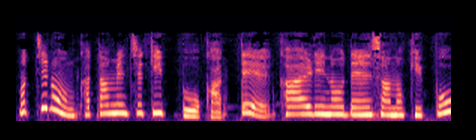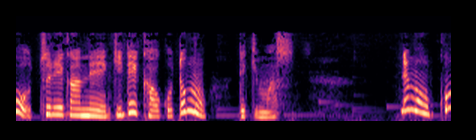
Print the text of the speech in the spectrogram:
もちろん片道切符を買って帰りの電車の切符を釣り金駅で買うこともできます。でも混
